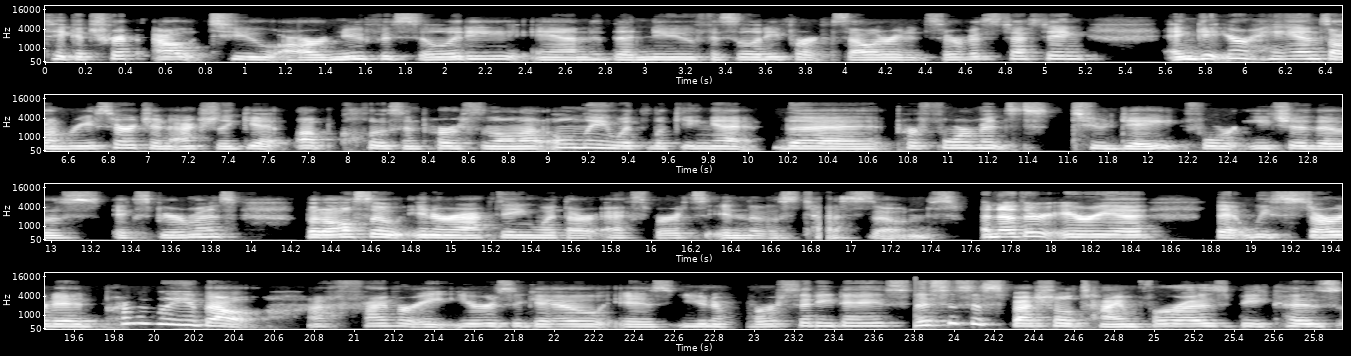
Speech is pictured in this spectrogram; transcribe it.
take a trip out to our new facility and the new facility for accelerated service testing and get your hands on research and actually get up close and personal, not only with looking at the performance to date for each of those experiments, but also interacting with our experts in those test zones. Another area that we started probably about uh, five or eight years ago is university City Days. This is a special time for us because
